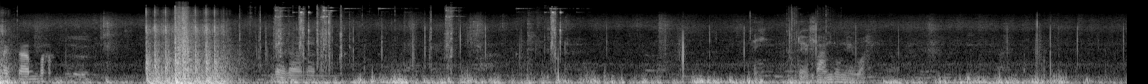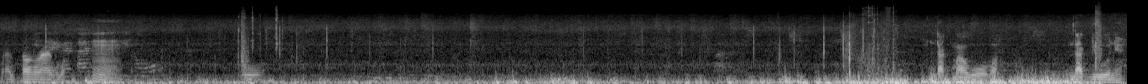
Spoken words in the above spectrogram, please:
ไปตามบ้า ได้แล้วได้แล้วเฮ้ยได้ฟาร์มตรงไหนวะอันตองลางบ่อืมกูดักบาโวปะดักอยูเนี่ย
